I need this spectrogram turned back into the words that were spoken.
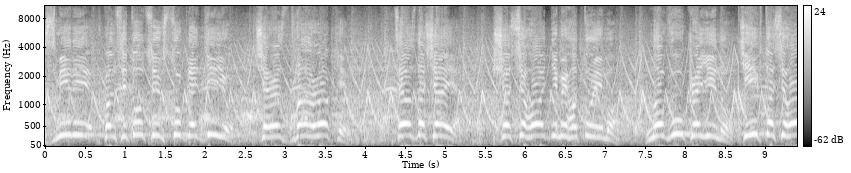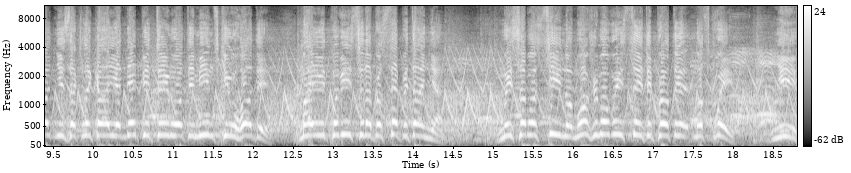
зміни в конституцію вступлять в дію через два роки. Це означає, що сьогодні ми готуємо нову країну. Ті, хто сьогодні закликає не підтримувати мінські угоди, має відповісти на просте питання. Ми самостійно можемо вистояти проти Москви? Ні.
